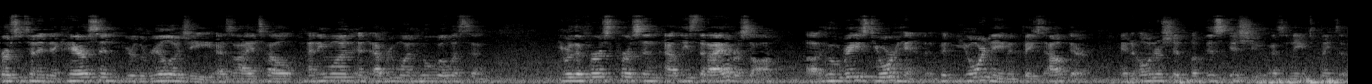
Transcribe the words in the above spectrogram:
First Lieutenant Nick Harrison, you're the real OG, as I tell anyone and everyone who will listen. You were the first person, at least that I ever saw, uh, who raised your hand and put your name and face out there in ownership of this issue as a named plaintiff.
